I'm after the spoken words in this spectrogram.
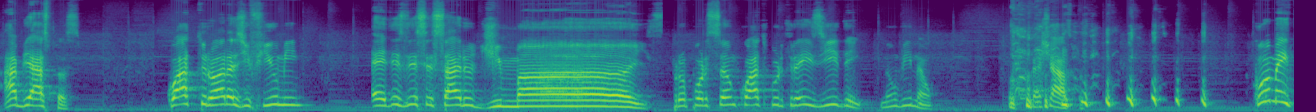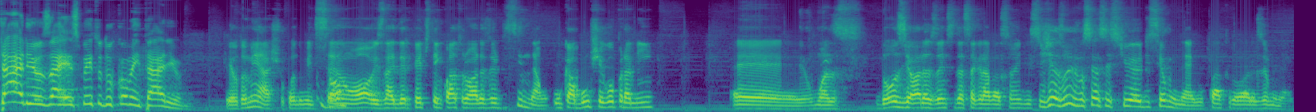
abre aspas. Quatro horas de filme é desnecessário demais. Proporção 4x3 idem. Não vi, não. Fecha aspas. Comentários a respeito do comentário. Eu também acho. Quando me disseram, ó, o Snyder Cut tem 4 horas, eu disse não. O Cabum chegou pra mim é, umas 12 horas antes dessa gravação e disse: Jesus, você assistiu? Eu disse: Eu me nego. 4 horas eu me nego.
